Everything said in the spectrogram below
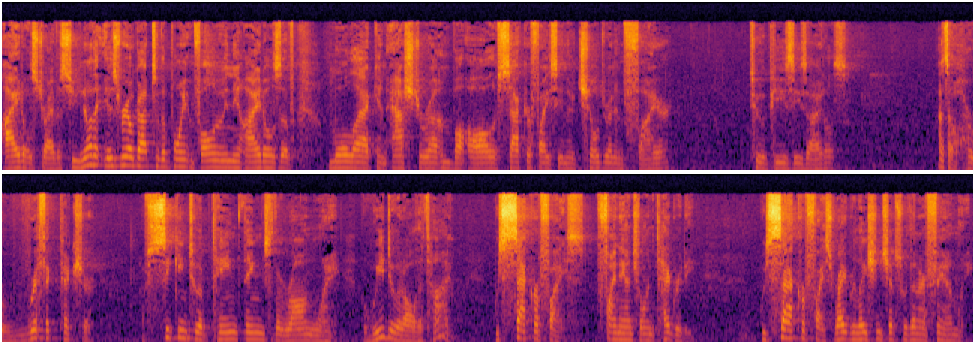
idols drive us to. You know that Israel got to the point in following the idols of Molech and Ashtoreth and Baal of sacrificing their children in fire to appease these idols? That's a horrific picture of seeking to obtain things the wrong way. But we do it all the time. We sacrifice financial integrity. We sacrifice right relationships within our family.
